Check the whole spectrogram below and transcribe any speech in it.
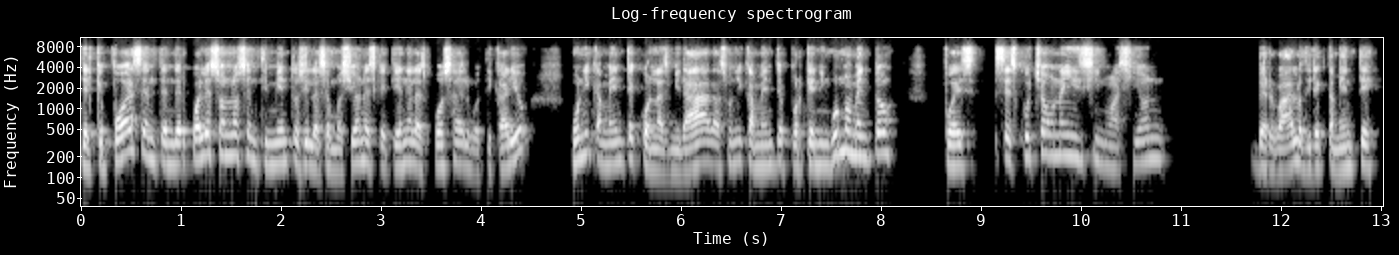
del que puedas entender cuáles son los sentimientos y las emociones que tiene la esposa del boticario únicamente con las miradas, únicamente porque en ningún momento pues se escucha una insinuación verbal o directamente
